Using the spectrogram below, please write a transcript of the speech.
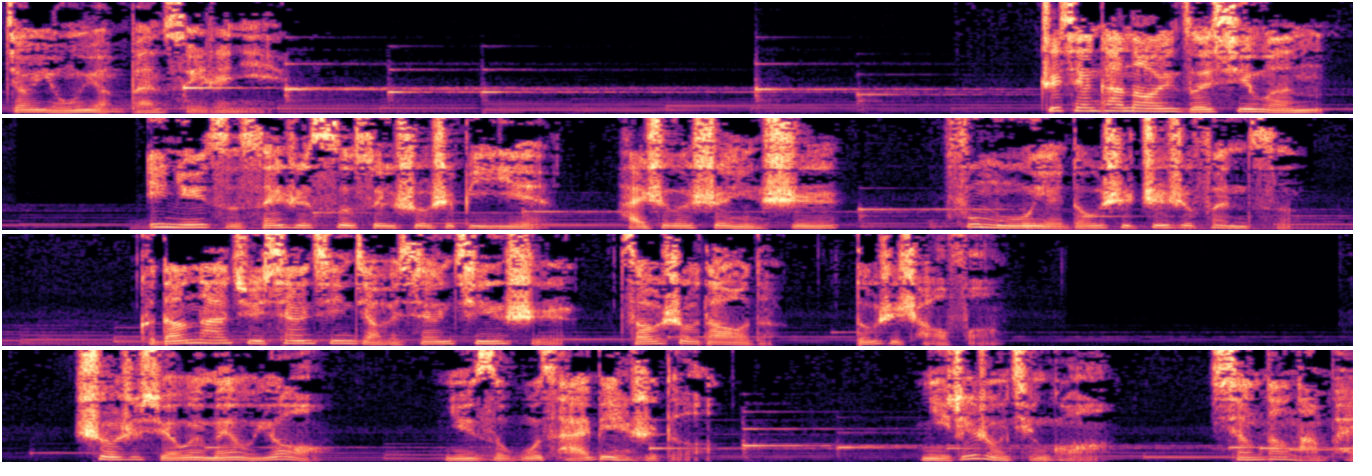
将永远伴随着你。之前看到一则新闻，一女子三十四岁硕士毕业，还是个摄影师，父母也都是知识分子，可当他去相亲角相亲时，遭受到的都是嘲讽。硕士学位没有用，女子无才便是德。你这种情况，相当难配。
